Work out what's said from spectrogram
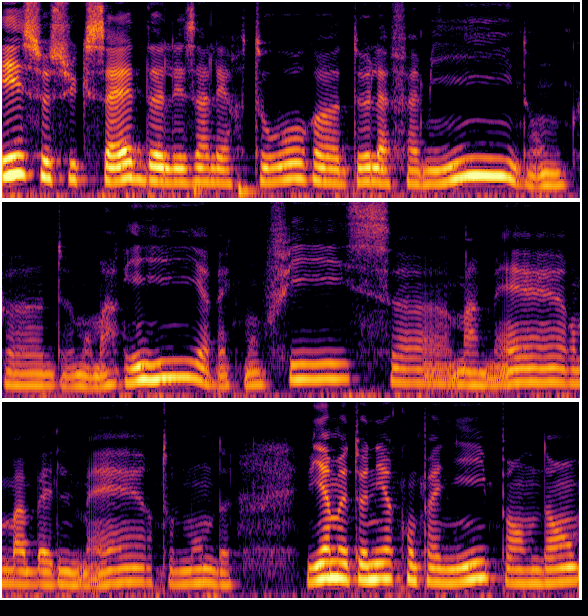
Et se succèdent les allers-retours euh, de la famille, donc euh, de mon mari avec mon fils, euh, ma mère, ma belle-mère, tout le monde vient me tenir compagnie pendant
